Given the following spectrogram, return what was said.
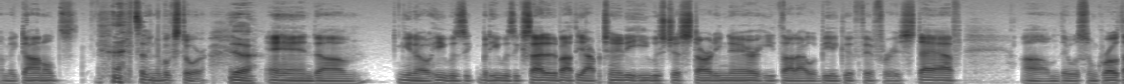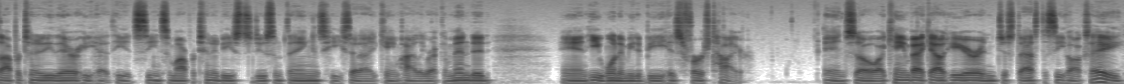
a McDonald's, That's and a bookstore. yeah. And um, you know, he was but he was excited about the opportunity. He was just starting there. He thought I would be a good fit for his staff. Um, there was some growth opportunity there. He had he had seen some opportunities to do some things. He said I came highly recommended, and he wanted me to be his first hire. And so I came back out here and just asked the Seahawks, hey,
